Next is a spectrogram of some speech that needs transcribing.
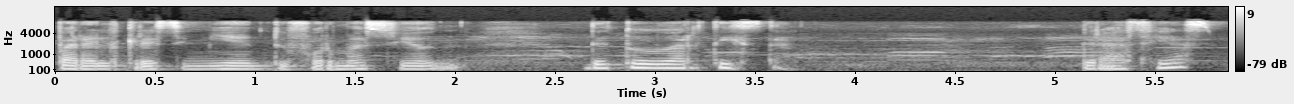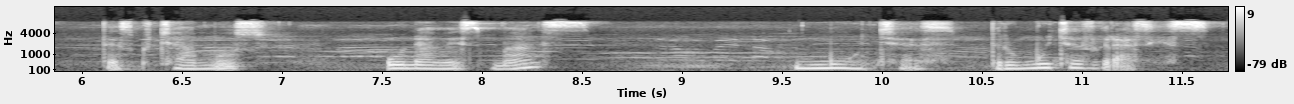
para el crecimiento y formación de todo artista. Gracias, te escuchamos una vez más. Muchas, pero muchas gracias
